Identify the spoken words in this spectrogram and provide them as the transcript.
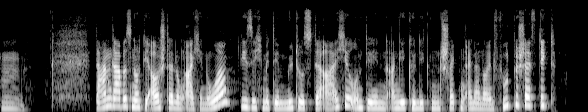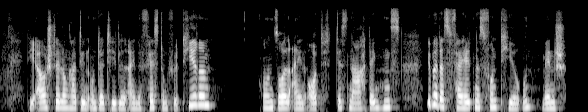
Hm. Dann gab es noch die Ausstellung Arche Noah, die sich mit dem Mythos der Arche und den angekündigten Schrecken einer neuen Flut beschäftigt. Die Ausstellung hat den Untertitel Eine Festung für Tiere und soll ein Ort des Nachdenkens über das Verhältnis von Tier und Mensch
